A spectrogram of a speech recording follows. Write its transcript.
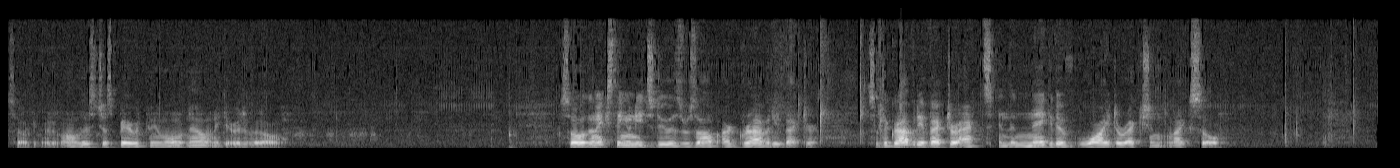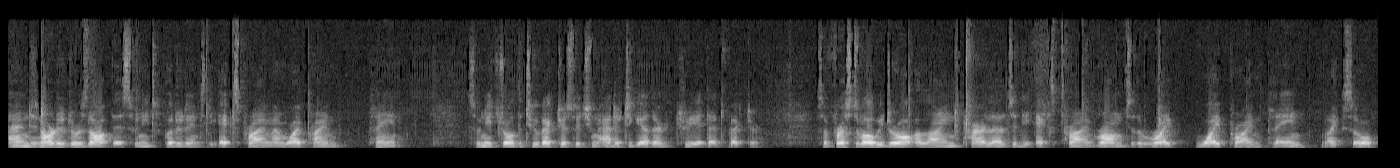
so I'll get rid of all this. Just bear with me a moment now and I get rid of it all. So the next thing we need to do is resolve our gravity vector. So the gravity vector acts in the negative y direction like so. And in order to resolve this we need to put it into the x prime and y prime plane. So we need to draw the two vectors which when added together create that vector. So first of all we draw a line parallel to the x prime, wrong, to the right y prime plane like so.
